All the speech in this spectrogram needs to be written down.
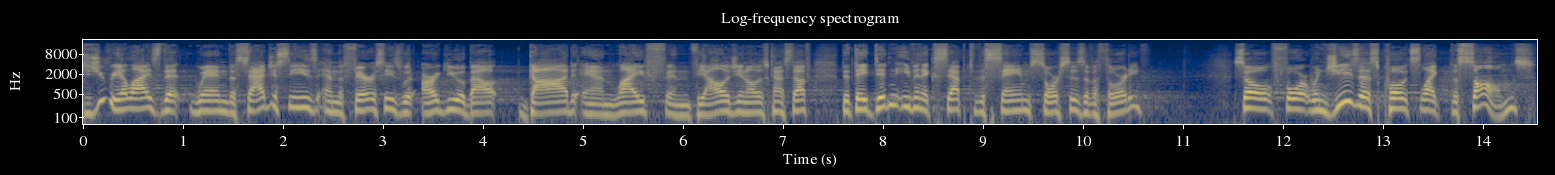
did you realize that when the Sadducees and the Pharisees would argue about God and life and theology and all this kind of stuff, that they didn't even accept the same sources of authority? So, for when Jesus quotes like the Psalms,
